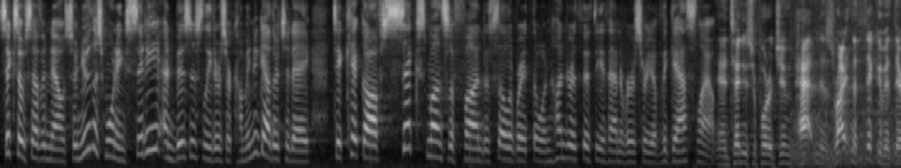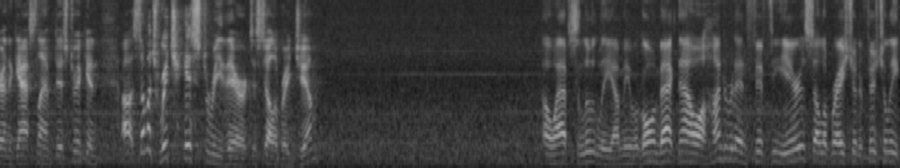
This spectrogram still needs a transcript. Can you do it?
607 now. So new this morning, city and business leaders are coming together today to kick off six months of fun to celebrate the 150th anniversary of the Gaslamp. And 10 News reporter Jim Patton is right in the thick of it there in the Gaslamp District, and uh, so much rich history there to celebrate, Jim. Oh, absolutely. I mean, we're going back now 150 years. Celebration officially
